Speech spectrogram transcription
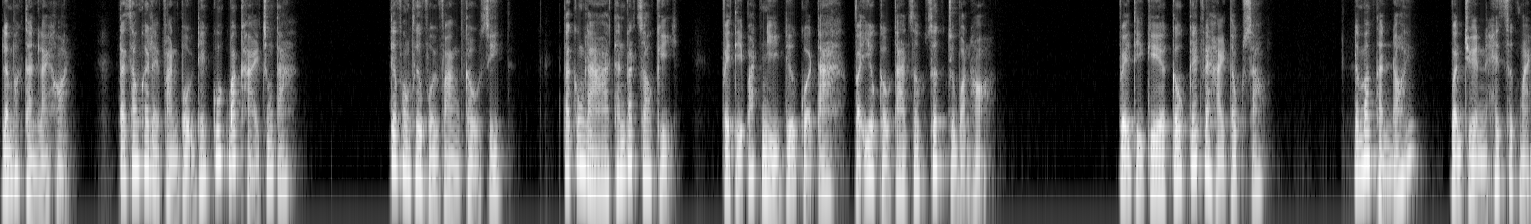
Lâm Bắc Thần lại hỏi, tại sao ngươi lại phản bội đế quốc Bắc Hải chúng ta? Tiêu Phong Thư vội vàng cầu xin, ta cũng là thân bất do kỷ, vậy thì bắt nhì đứa của ta và yêu cầu ta dốc sức cho bọn họ. Vậy thì kia cấu kết với hải tộc sao? Lâm Bắc Thần nói, vận chuyển hết sức mạnh,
